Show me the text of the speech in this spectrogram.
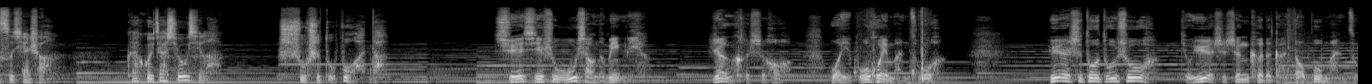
斯先生，该回家休息了。书是读不完的。学习是无上的命令，任何时候我也不会满足。越是多读书，就越是深刻的感到不满足，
